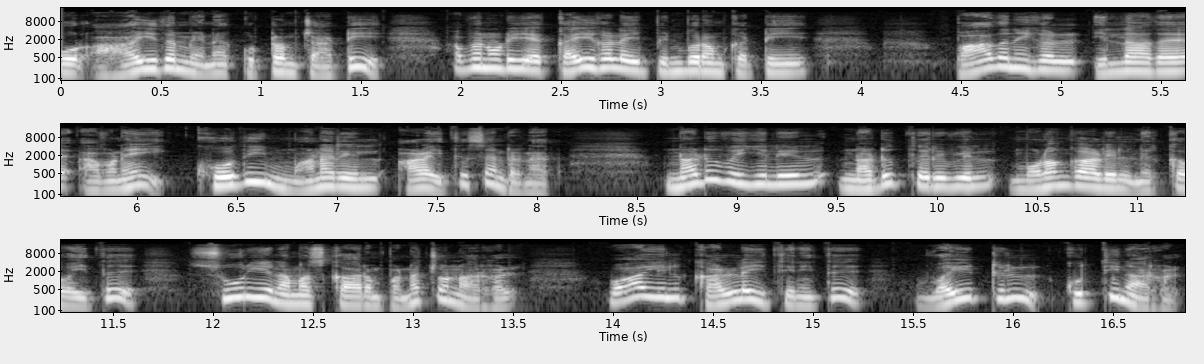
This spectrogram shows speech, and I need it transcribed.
ஓர் ஆயுதம் என குற்றம் சாட்டி அவனுடைய கைகளை பின்புறம் கட்டி பாதனைகள் இல்லாத அவனை கொதி மணலில் அழைத்து சென்றனர். நடுவெயிலில் நடுத்தெருவில் முழங்காலில் நிற்க வைத்து சூரிய நமஸ்காரம் பண்ண சொன்னார்கள். வாயில் கல்லை திணித்து வயிற்றில் குத்தினார்கள்.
